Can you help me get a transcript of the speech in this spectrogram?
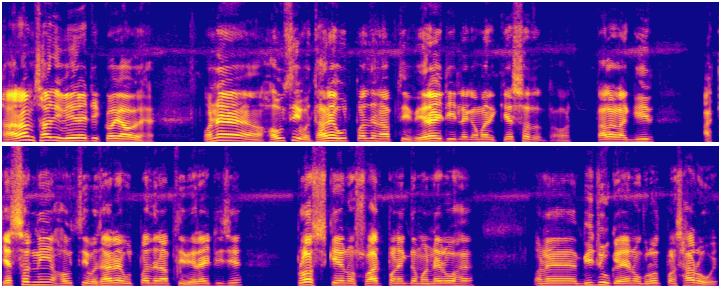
સારામાં સારી વેરાયટી કઈ આવે છે? અને સૌથી વધારે ઉત્પાદન આપતી વેરાયટી એટલે કે અમારી કેસર તાલાળા ગીર, આ કેસરની સૌથી વધારે ઉત્પાદન આપતી વેરાયટી છે. પ્લસ કે એનો સ્વાદ પણ એકદમ અનેરો છે. અને બીજું કે એનો ગ્રોથ પણ સારો હોય.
